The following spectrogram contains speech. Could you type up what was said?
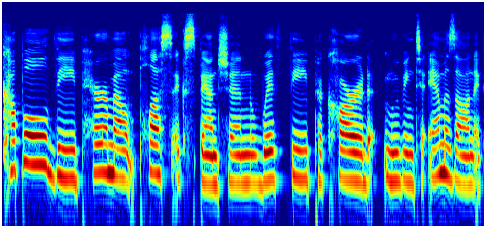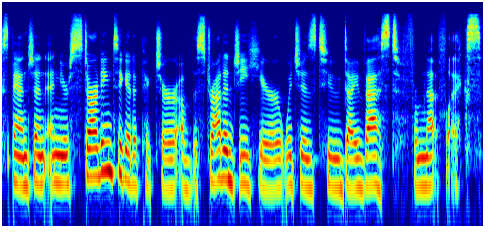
couple the Paramount Plus expansion with the Picard moving to Amazon expansion, and you're starting to get a picture of the strategy here, which is to divest from Netflix.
